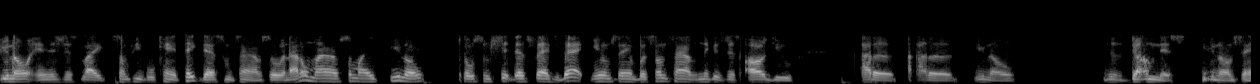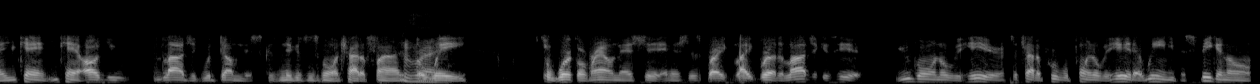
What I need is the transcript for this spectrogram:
you know, and it's just like some people can't take that sometimes. So, and I don't mind if somebody, you know, throw some shit that's facts back, you know what I'm saying? But sometimes niggas just argue out of out of, you know, just dumbness, you know what I'm saying? You can't you can't argue logic with dumbness because niggas is gonna try to find right. a way to work around that shit, and it's just like, like, bro, the logic is here. You going over here to try to prove a point over here that we ain't even speaking on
